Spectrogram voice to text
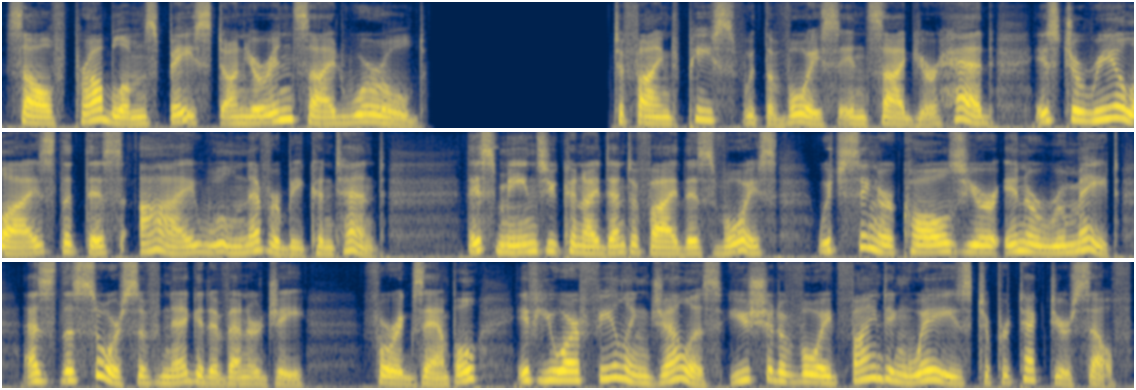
Solve problems based on your inside world. To find peace with the voice inside your head is to realize that this I will never be content. This means you can identify this voice, which Singer calls your inner roommate, as the source of negative energy. For example, if you are feeling jealous, you should avoid finding ways to protect yourself.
